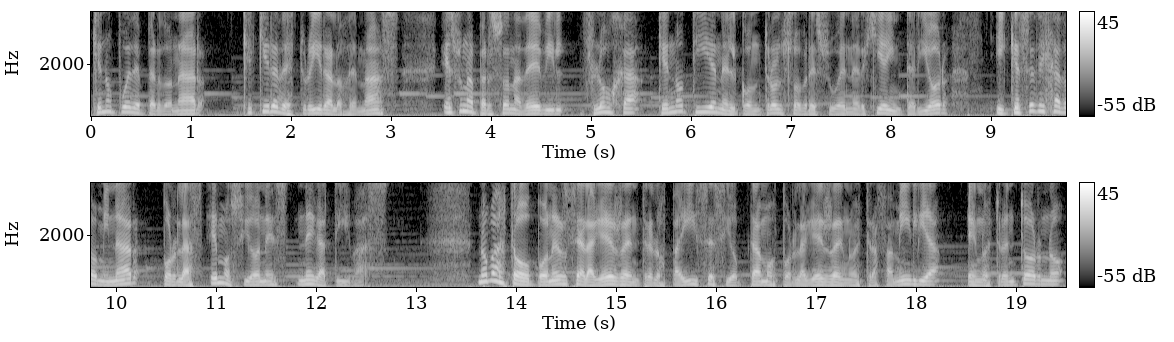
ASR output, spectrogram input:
que no puede perdonar, que quiere destruir a los demás es una persona débil, floja, que no tiene el control sobre su energía interior y que se deja dominar por las emociones negativas. No basta oponerse a la guerra entre los países si optamos por la guerra en nuestra familia, en nuestro entorno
